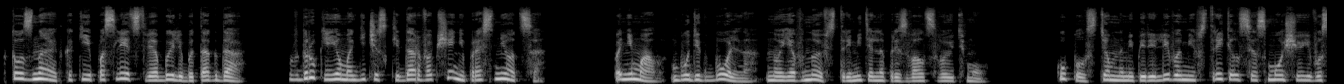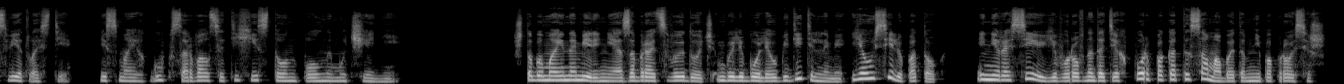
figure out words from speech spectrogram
Кто знает, какие последствия были бы тогда? Вдруг ее магический дар вообще не проснется? Понимал, будет больно, но я вновь стремительно призвал свою тьму. Купол с темными переливами встретился с мощью его светлости, и с моих губ сорвался тихий стон, полный мучений. Чтобы мои намерения забрать свою дочь были более убедительными, я усилю поток и не рассею его ровно до тех пор, пока ты сам об этом не попросишь.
